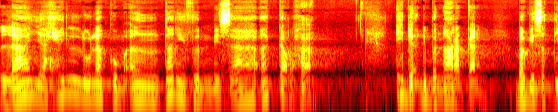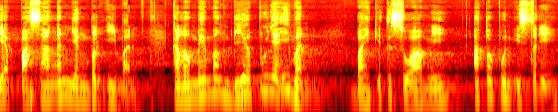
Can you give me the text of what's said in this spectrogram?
La yahillu lakum an tarithun nisa'a karha. Tidak dibenarkan bagi setiap pasangan yang beriman. Kalau memang dia punya iman, baik itu suami ataupun istri,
